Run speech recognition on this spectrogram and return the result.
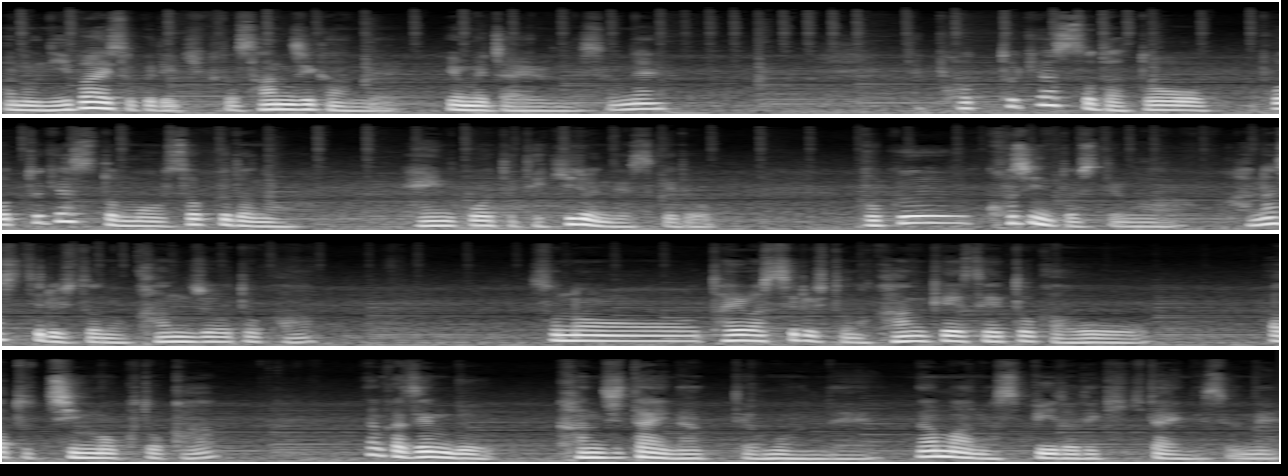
あの2倍速で聞くと3時間で読めちゃえるんですよね。でポッドキャストだとポッドキャストも速度の変更ってできるんですけど僕個人としては話してる人の感情とかその対話してる人の関係性とかをあと沈黙とかなんか全部感じたいなって思うんで生のスピードで聞きたいんですよね。な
